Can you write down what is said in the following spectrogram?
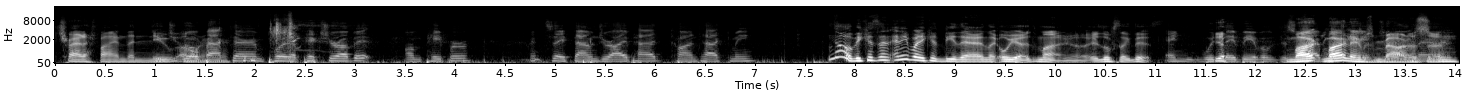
try to find the new Did you owner. go back there and put a picture of it on paper and say, "Found your iPad. Contact me." No, because then anybody could be there and like, oh yeah, it's mine. Uh, it looks like this. And would Yeah. they be able to My- describe my what name's games are on there? Madison.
